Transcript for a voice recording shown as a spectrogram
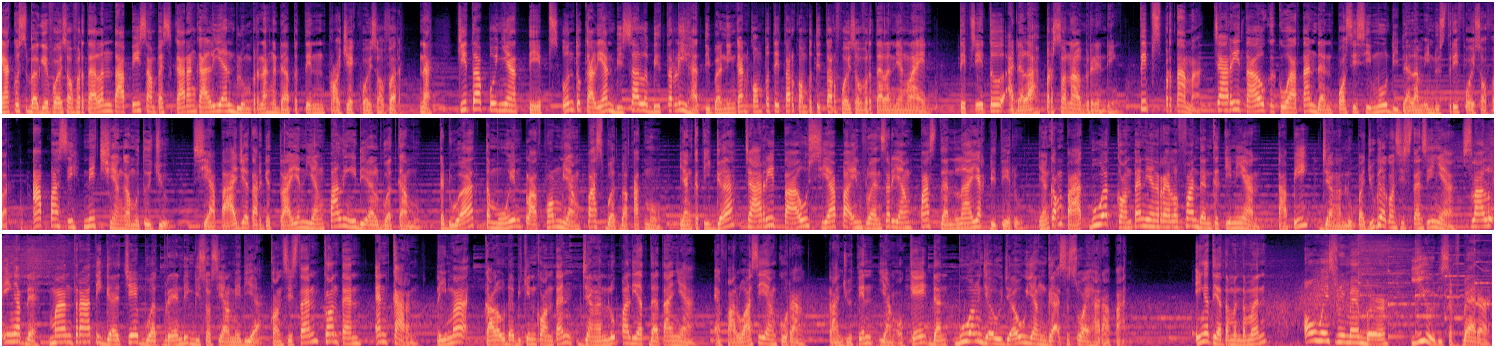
Ngaku sebagai voiceover talent tapi sampai sekarang kalian belum pernah ngedapetin project voiceover. Nah, kita punya tips untuk kalian bisa lebih terlihat dibandingkan kompetitor-kompetitor voiceover talent yang lain. Tips itu adalah personal branding. Tips pertama, cari tahu kekuatan dan posisimu di dalam industri voiceover. Apa sih niche yang kamu tuju? Siapa aja target klien yang paling ideal buat kamu? Kedua, temuin platform yang pas buat bakatmu. Yang ketiga, cari tahu siapa influencer yang pas dan layak ditiru. Yang keempat, buat konten yang relevan dan kekinian. Tapi jangan lupa juga konsistensinya. Selalu ingat deh, mantra 3C buat branding di sosial media. Konsisten, konten, and current. 5. Kalau udah bikin konten, jangan lupa lihat datanya. Evaluasi yang kurang lanjutin yang oke, dan buang jauh-jauh yang gak sesuai harapan. Ingat ya teman-teman, always remember, you deserve better.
